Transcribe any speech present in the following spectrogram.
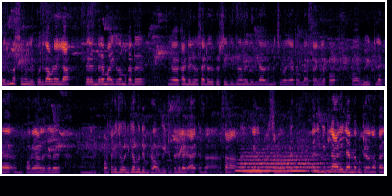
വരും വർഷങ്ങളിൽ ഇപ്പോൾ ഒരു തവണയല്ല നിരന്തരമായിട്ട് നമുക്കത് കണ്ടിന്യൂസ് ആയിട്ട് ഒരു കൃഷി രീതി എന്നുള്ള രീതിയിൽ അവലംബിച്ച് പോയ തൊഴിലവസരങ്ങൾ. ഇപ്പോൾ വീട്ടിലൊക്കെ കുറേ ആളുകൾ പുറത്തേക്ക് ജോലിക്ക് പോകാൻ ബുദ്ധിമുട്ടാവും. വീട്ടിലത്തെ ചില എന്തെങ്കിലും പ്രശ്നങ്ങളുണ്ട്. അതിൽ വീട്ടിലെ ആളില്ലായ്മ കുട്ടികളെ നോക്കാൻ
